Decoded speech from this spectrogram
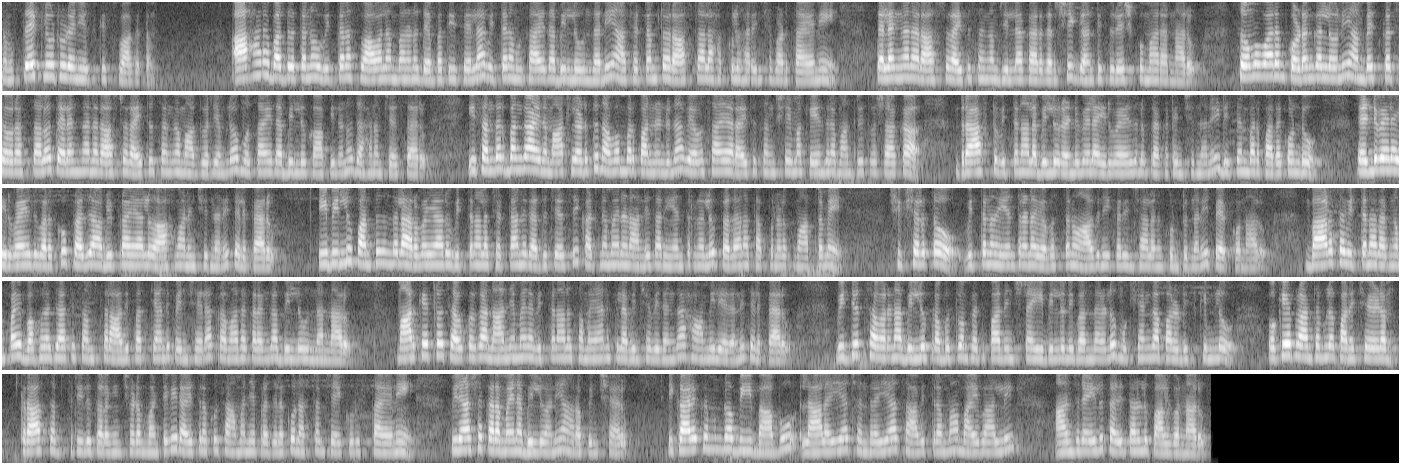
నమస్తే clue today న్యూస్కి స్వాగతం. ఆహార భద్రతను విత్తన స్వావలంబనను దెబ్బతీసేలా విత్తన ముసాయిదా బిల్లు ఉందని ఆ చట్టంతో రాష్ట్రాల హక్కులు హరించబడతాయని తెలంగాణ రాష్ట్ర రైతు సంఘం జిల్లా కార్యదర్శి గంటి సురేష్ కుమార్ అన్నారు. సోమవారం కొడంగల్లోని అంబేద్కర్ చౌరస్తాలో తెలంగాణ రాష్ట్ర రైతు సంఘం ఆధ్వర్యంలో ముసాయిదా బిల్లు కాపీలను దహనం చేశారు. ఈ సందర్భంగా ఆయన మాట్లాడుతూ నవంబర్ పన్నెండున వ్యవసాయ రైతు సంక్షేమ కేంద్ర మంత్రిత్వ శాఖ డ్రాఫ్ట్ విత్తనాల బిల్లు రెండు వేల ఇరవై ఐదును ప్రకటించిందని డిసెంబర్ పదకొండు రెండు వేల ఇరవై ఐదు వరకు ప్రజా అభిప్రాయాలు ఆహ్వానించిందని తెలిపారు. ఈ బిల్లు పంతొమ్మిది వందల అరవై ఆరు విత్తనాల చట్టాన్ని రద్దు చేసి కఠినమైన నాణ్యత నియంత్రణలు ప్రధాన తప్పులకు మాత్రమే శిక్షలతో విత్తన నియంత్రణ వ్యవస్థను ఆధునీకరించాలనుకుంటుందని పేర్కొన్నారు. భారత విత్తన రంగంపై బహుళజాతి సంస్థల ఆధిపత్యాన్ని పెంచేలా ప్రమాదకరంగా బిల్లు ఉందన్నారు. మార్కెట్లో చౌకగా నాణ్యమైన విత్తనాలు సమయానికి లభించే విధంగా హామీ లేదని తెలిపారు. విద్యుత్ సవరణ బిల్లు ప్రభుత్వం ప్రతిపాదించిన ఈ బిల్లు నిబంధనలు ముఖ్యంగా పలు డిస్కిమ్లు ఒకే ప్రాంతంలో పనిచేయడం క్రాస్ సబ్సిడీలు తొలగించడం వంటివి రైతులకు సామాన్య ప్రజలకు నష్టం చేకూరుస్తాయని వినాశకరమైన బిల్లు అని ఆరోపించారు. ఈ కార్యక్రమంలో బి. బాబు లాలయ్య చంద్రయ్య సావిత్రమ్మ మైబాల్లి ఆంజనేయులు తదితరులు పాల్గొన్నారు.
